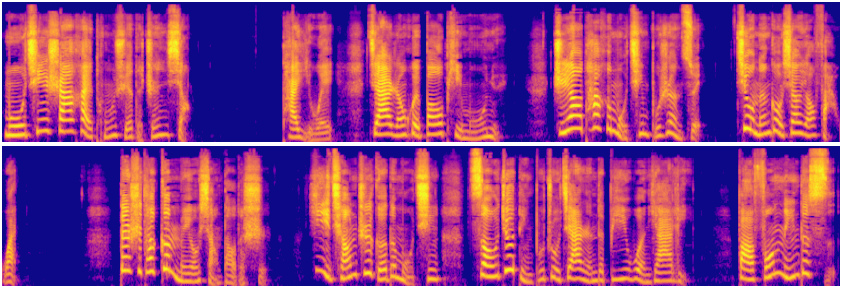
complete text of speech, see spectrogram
母亲杀害同学的真相。他以为家人会包庇母女，只要他和母亲不认罪，就能够逍遥法外。但是他更没有想到的是，一墙之隔的母亲早就顶不住家人的逼问压力，把冯宁的死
